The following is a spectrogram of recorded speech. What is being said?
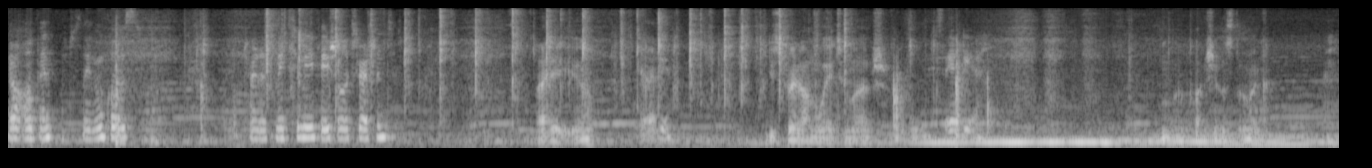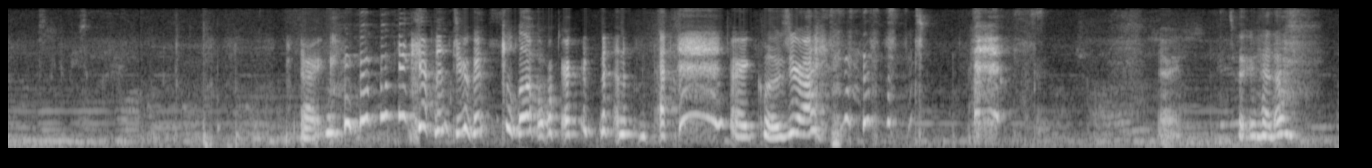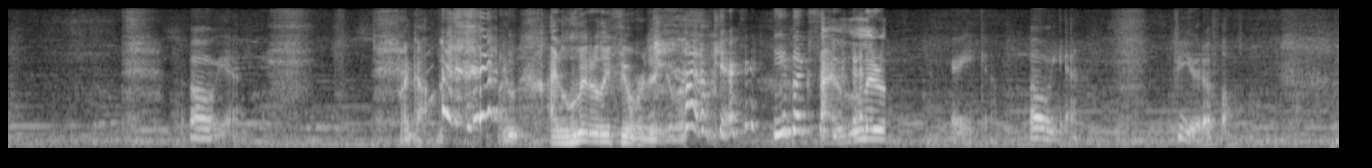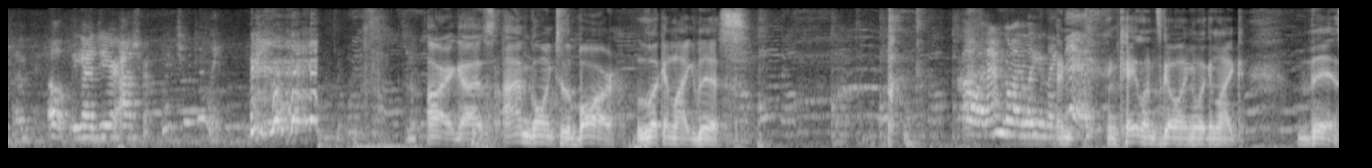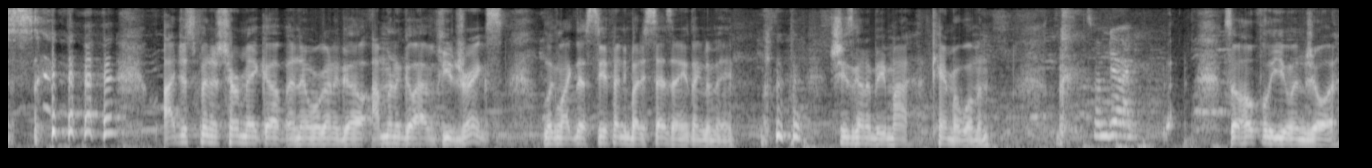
Don't open. Just leave them closed. Trying not to make too many facial expressions. I hate you. I love you. You sprayed on way too much. That's the idea. I'm gonna punch you in the stomach. Alright. you gotta do it slower. None of that. Alright, close your eyes. Alright, put your head up. Oh, yeah. I got this. I literally feel ridiculous. I don't care. You look so I good. literally. There you go. Oh, yeah. Beautiful. Okay. Oh, we gotta do your outro. What you doing? All right, guys. I'm going to the bar looking like this, Oh, and I'm going looking like and, this. and Katilyn's going looking like this. I just finished her makeup, and then we're gonna go. I'm gonna go have a few drinks, looking like this. See if anybody says anything to me. She's gonna be my camera woman. That's what I'm doing. So hopefully you enjoy.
